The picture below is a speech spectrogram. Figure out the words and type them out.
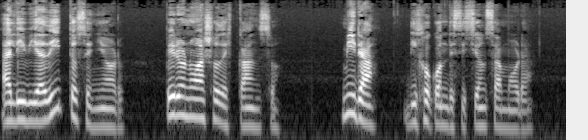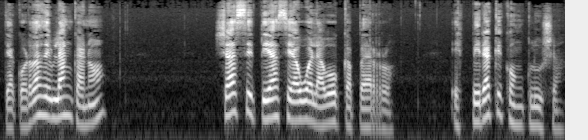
Aliviadito, señor, pero no hallo descanso. Mira, dijo con decisión Zamora, ¿te acordás de Blanca, no? Ya se te hace agua la boca, perro. Espera que concluya.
